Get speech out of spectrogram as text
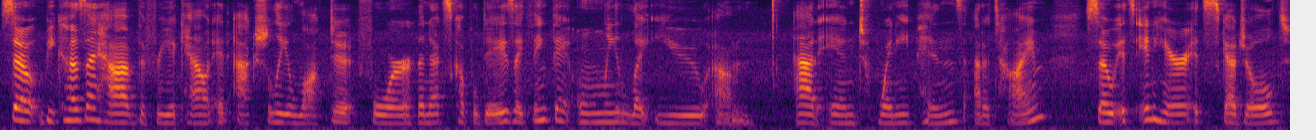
So because I have the free account, it actually locked it for the next couple days. I think they only let you um, add in 20 pins at a time. So it's in here, it's scheduled.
